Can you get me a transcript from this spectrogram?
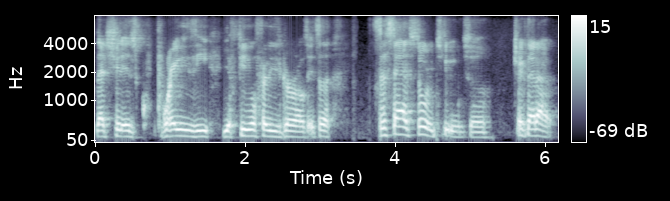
that shit is crazy. You feel for these girls. It's a it's a sad story too. So check that out.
